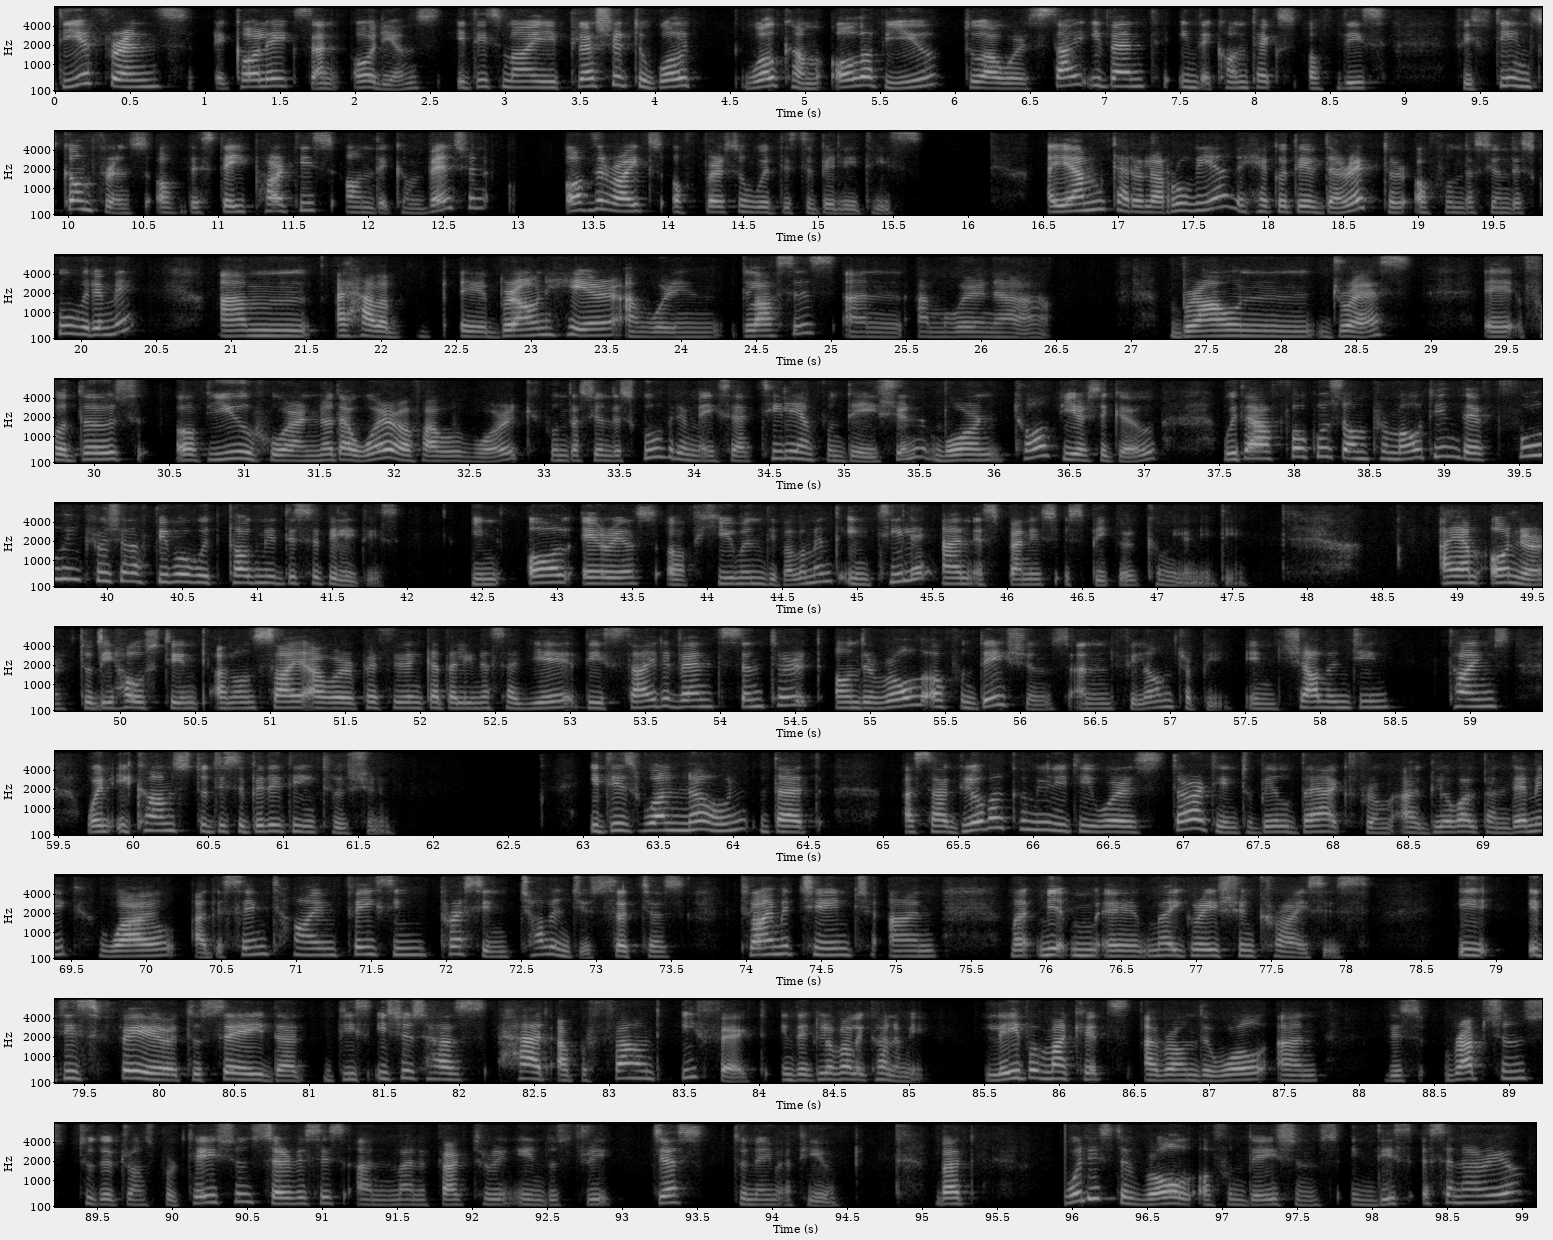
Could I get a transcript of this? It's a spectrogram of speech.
Dear friends, eh, colleagues, and audience, it is my pleasure to wel welcome all of you to our side event in the context of this 15th Conference of the State Parties on the Convention of the Rights of Persons with Disabilities. I am Carola Rubia, the Executive Director of Fundación Descúbreme. Um, I have a, a brown hair, I'm wearing glasses, and I'm wearing a brown dress. Uh, for those of you who are not aware of our work, Fundación Descúbreme is a Chilean foundation born 12 years ago with our focus on promoting the full inclusion of people with cognitive disabilities in all areas of human development in Chile and Spanish speaker community. I am honored to be hosting alongside our President Catalina Saieh this side event centered on the role of foundations and philanthropy in challenging times when it comes to disability inclusion. It is well known that as a global community, we're starting to build back from a global pandemic while at the same time facing pressing challenges such as climate change and uh, migration crisis it, it is fair to say that these issues has had a profound effect in the global economy, labor markets around the world, and disruptions to the transportation, services, and manufacturing industry, just to name a few. But what is the role of foundations in this scenario?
